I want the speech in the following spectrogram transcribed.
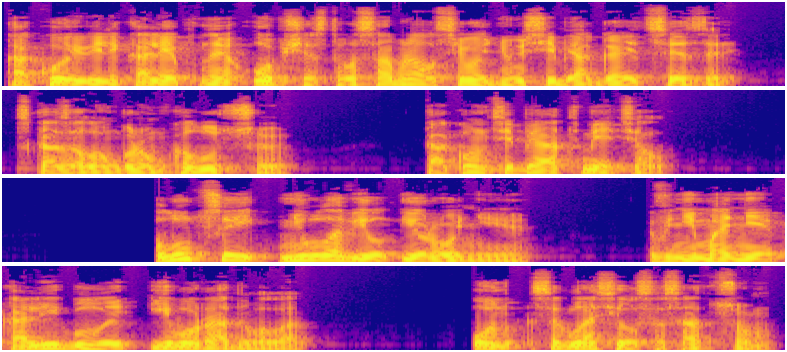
«Какое великолепное общество собрал сегодня у себя Гай Цезарь», сказал он громко Луцию. «Как он тебя отметил». Луций не уловил иронии. Внимание Калигулы его радовало. Он согласился с отцом.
